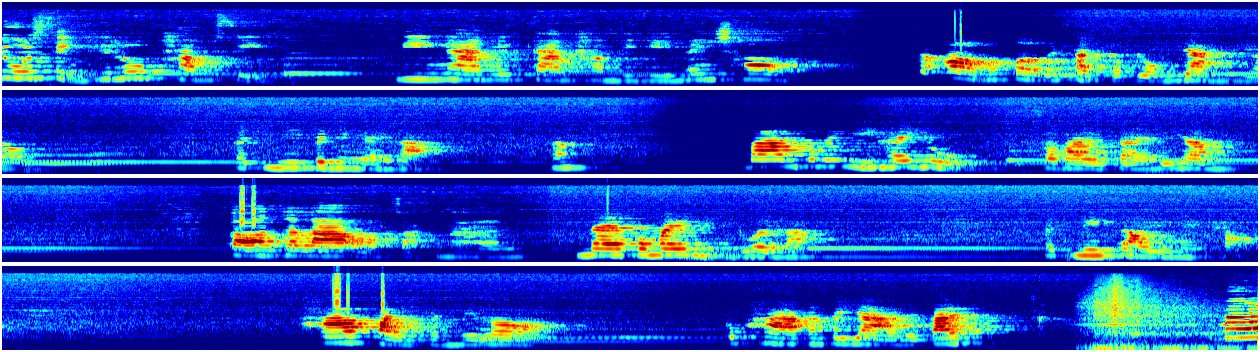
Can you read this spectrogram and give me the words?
ดูสิ่งที่ลูกทำสิ มีงานมีการทำดีๆ ไม่ชอบ จะออกมาเปิดบริษัทกับหลงอย่างเดียว แล้วทีนี้เป็นยังไงล่ะฮะบ้านก็ไม่มีให้อยู่ สบายใจหรือยัง ตอนจะลาออกจากงาน แม่ก็ไม่เห็นด้วยละแล้วทีนี้จะเอายังไงต่อ ถ้าไปกันไม่รอด ก็พากันไปหยาเลยไป แม่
